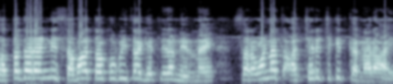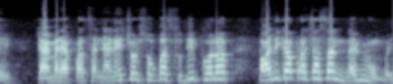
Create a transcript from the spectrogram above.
सत्ताधाऱ्यांनी सभा तहकुबीचा घेतलेला निर्णय सर्वांनाच आश्चर्यचकित करणारा आहे. कॅमेरा पर्सन ज्ञानेश्वर सोबत सुदीप घोलप पालिका प्रशासन नवी मुंबई.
